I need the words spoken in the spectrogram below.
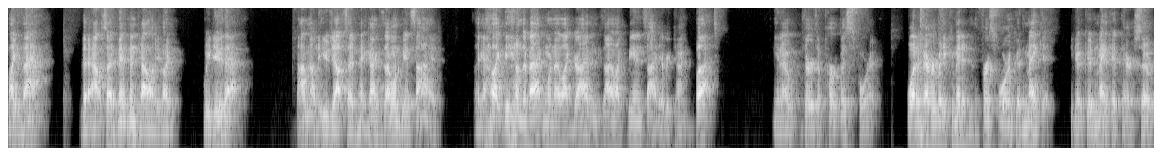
like that. The outside vent mentality, like we do that. I'm not a huge outside vent guy because I want to be inside. Like I like being on the back when I like driving because I like being inside every time. But you know, there's a purpose for it. What if everybody committed to the first floor and couldn't make it? You know, couldn't make it there. So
